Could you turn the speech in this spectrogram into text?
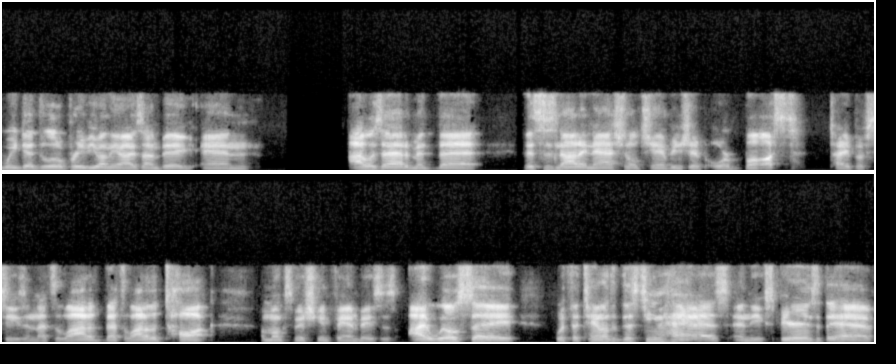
we did the little preview on the Eyes on Big, and I was adamant that this is not a national championship or bust type of season. That's a lot of that's a lot of the talk amongst Michigan fan bases. I will say, with the talent that this team has and the experience that they have,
